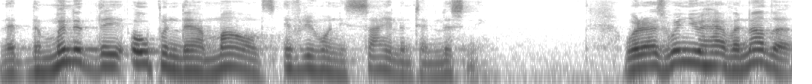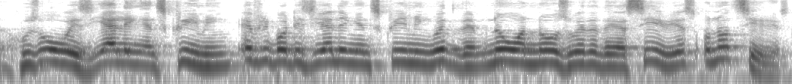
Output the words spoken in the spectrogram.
that the minute they open their mouths, everyone is silent and listening. Whereas when you have another who's always yelling and screaming, everybody's yelling and screaming with them. No one knows whether they are serious or not serious.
